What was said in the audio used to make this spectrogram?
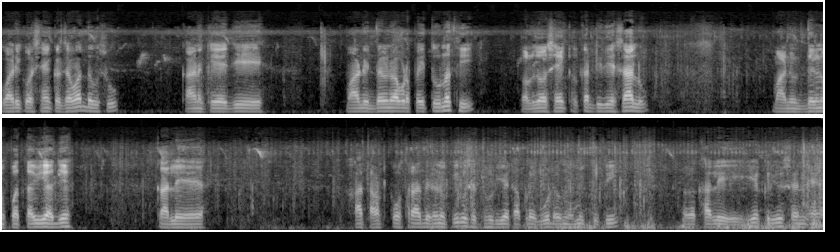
વાડી કોઈ સાયકલ જવા દઉં છું. કારણ કે હજી માંડવીનું દહીણું આપણે પૈતું નથી. તો જો સાયકલ કાઢી દે ચાલું. માંડવીનું દહીણું પતાવી આજે. કાલે સાત, આઠ કોથરા દેણું કર્યું છે, ધૂળિયાટ આપણે ગોડાઉનમાં મૂક્યું હતી હવે ખાલી એક રહ્યું છે ને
